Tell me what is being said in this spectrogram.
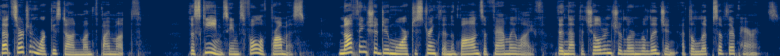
that certain work is done month by month. The scheme seems full of promise. Nothing should do more to strengthen the bonds of family life than that the children should learn religion at the lips of their parents,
